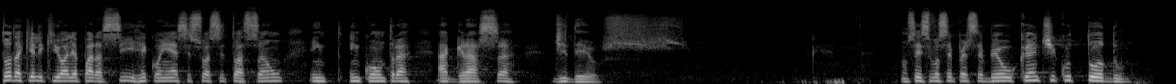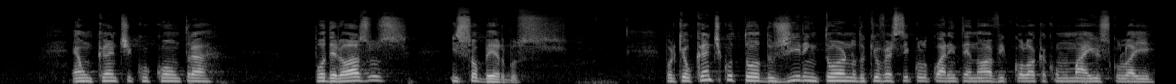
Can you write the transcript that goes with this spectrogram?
Todo aquele que olha para si e reconhece sua situação encontra a graça de Deus. Não sei se você percebeu, o cântico todo é um cântico contra poderosos e soberbos. Porque o cântico todo gira em torno do que o versículo 49 coloca como maiúsculo aí.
